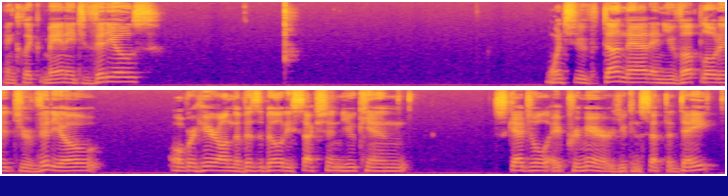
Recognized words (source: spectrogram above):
and click Manage Videos. Once you've done that and you've uploaded your video, over here on the visibility section, you can schedule a premiere. You can set the date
